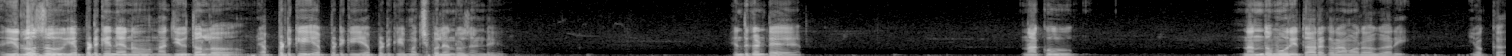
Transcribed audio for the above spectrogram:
ఈరోజు ఎప్పటికీ నేను నా జీవితంలో ఎప్పటికీ ఎప్పటికీ ఎప్పటికీ మర్చిపోలేని రోజు అండి ఎందుకంటే నాకు నందమూరి తారక రామారావు గారి యొక్క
